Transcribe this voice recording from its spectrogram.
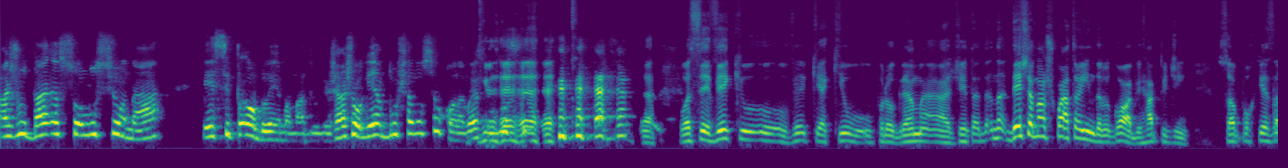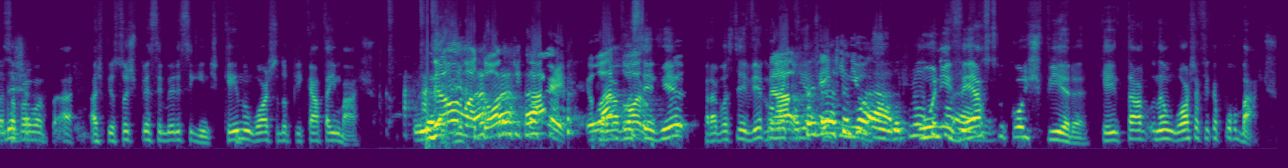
ajudar a solucionar esse problema, Madruga. Já joguei a bucha no seu colo, agora é você. Você vê que, o, vê que aqui o, o, programa. A gente, deixa nós quatro ainda, Gob, rapidinho. Só porque só pra, as pessoas perceberem o seguinte: quem não gosta do picar tá embaixo. Não, eu adoro picar. Eu pra adoro. Você ver, para você ver como não, é que é. Fake news. O universo conspira. Quem tá, não gosta fica por baixo.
